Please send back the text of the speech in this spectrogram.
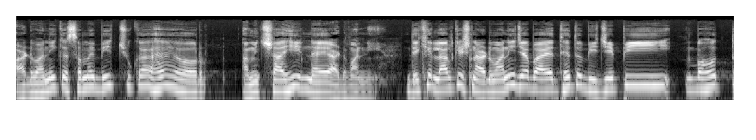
आडवाणी का समय बीत चुका है और अमित शाह ही नए आडवाणी देखिए लाल कृष्ण आडवाणी जब आए थे तो बीजेपी बहुत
